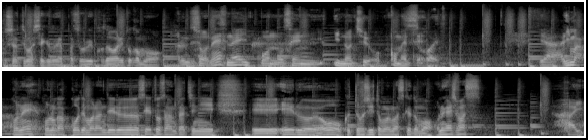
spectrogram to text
おっしゃってましたけどやっぱそういうこだわりとかもあるんでしょうね。そうですね一本の線に命を込めてすごい。いやー今このねこの学校で学んでいる生徒さんたちに、えーエールを送ってほしいと思いますけどもお願いします。はい。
